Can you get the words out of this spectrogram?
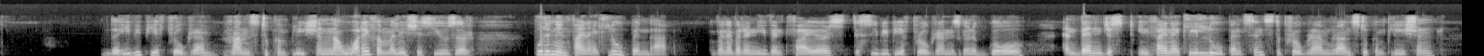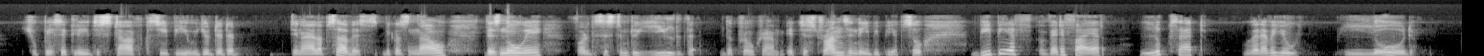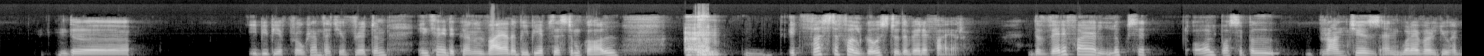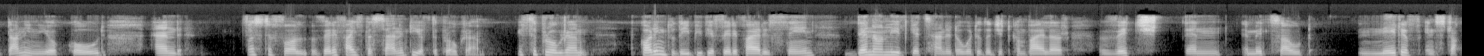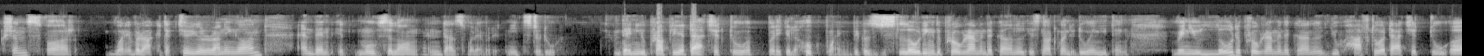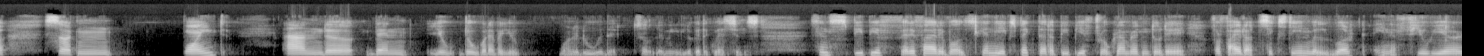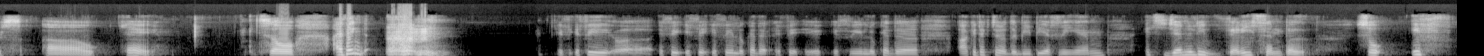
the eBPF program runs to completion. Now, what if a malicious user put an infinite loop in that? Whenever an event fires, this eBPF program is going to go and then just infinitely loop. And since the program runs to completion, you basically just starved the CPU. You did a denial of service because now there's no way for the system to yield the, the program. It just runs in the eBPF. So BPF verifier looks at whenever you load the eBPF program that you've written inside the kernel via the BPF system call, it first of all goes to the verifier. The verifier looks at all possible branches and whatever you have done in your code and first of all verifies the sanity of the program. If the program according to the eBPF verifier is sane, then only it gets handed over to the JIT compiler, which then emits out native instructions for whatever architecture you're running on, and then it moves along and does whatever it needs to do. Then you properly attach it to a particular hook point because just loading the program in the kernel is not going to do anything. When you load a program in the kernel, you have to attach it to a certain point and uh, then you do whatever you want to do with it. So let me look at the questions. Since BPF verifier evolves, can we expect that a BPF program written today for 5.16 will work in a few years? Okay. So I think if, if we uh, if we if we if we look at the if we if we look at the architecture of the BPF VM, it's generally very simple. So if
